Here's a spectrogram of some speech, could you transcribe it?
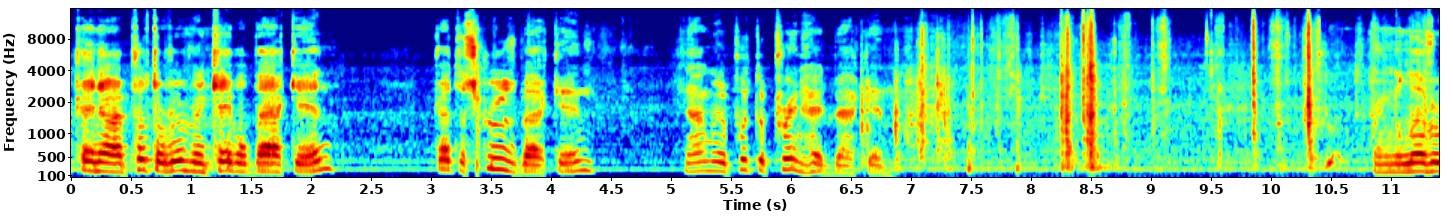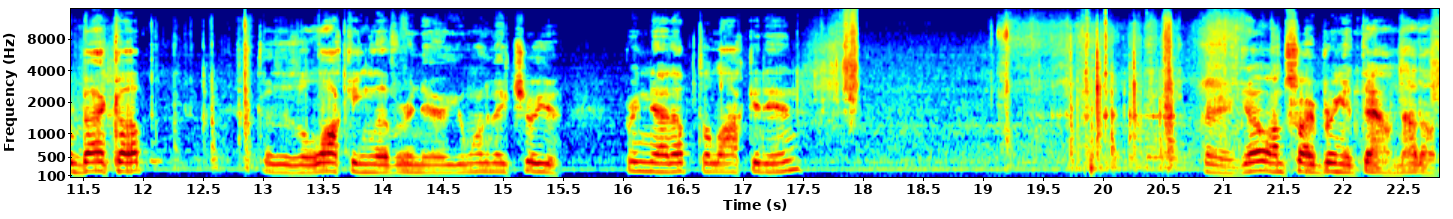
Okay, now I put the ribbon cable back in. Got the screws back in. Now I'm going to put the print head back in. Bring the lever back up because there's a locking lever in there. You want to make sure you bring that up to lock it in. There you go. I'm sorry, bring it down, not up.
